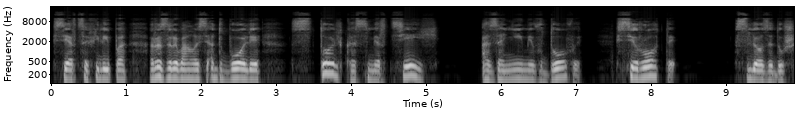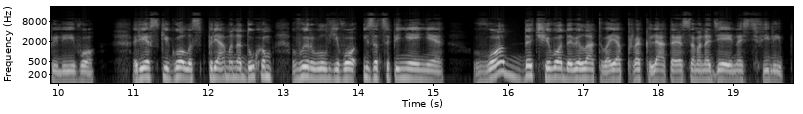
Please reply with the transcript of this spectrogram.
Сердце Филиппа разрывалось от боли. Столько смертей а за ними вдовы, сироты. Слезы душили его. Резкий голос прямо над духом вырвал его из оцепенения. «Вот до чего довела твоя проклятая самонадеянность, Филипп!»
